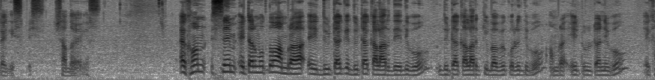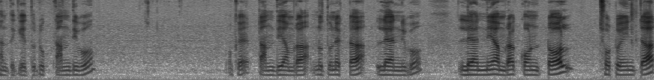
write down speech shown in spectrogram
ব্যাক স্পেস, সাদা হয়ে গেছে। এখন সেম এটার মতো আমরা এই দুইটাকে দুইটা কালার দিয়ে দিব। দুইটা কালার কীভাবে করে দিব, আমরা এই টুলটা নিব। এখান থেকে এতটুক টান দিব। ওকে, টান দিয়ে আমরা নতুন একটা লেয়ার নিব। লেয়ার নিয়ে আমরা কন্ট্রোল ছোট ইন্টার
